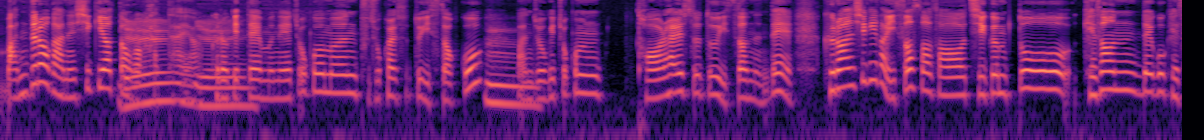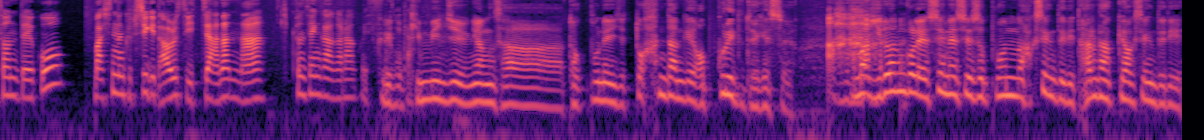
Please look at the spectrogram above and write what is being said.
만들어가는 시기였던 예, 것 같아요. 예. 그렇기 때문에 조금은 부족할 수도 있었고, 음. 만족이 조금 덜 할 수도 있었는데, 그러한 시기가 있었어서 지금 또 개선되고 개선되고, 맛있는 급식이 나올 수 있지 않았나 싶은 생각을 하고 있습니다. 그리고 김민지 영양사 덕분에 이제 또 한 단계 업그레이드 되겠어요. 아마 이런 걸 SNS에서 본 학생들이 다른 학교 학생들이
